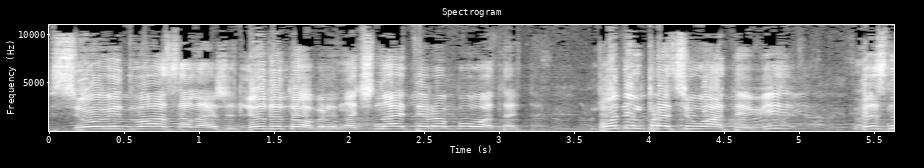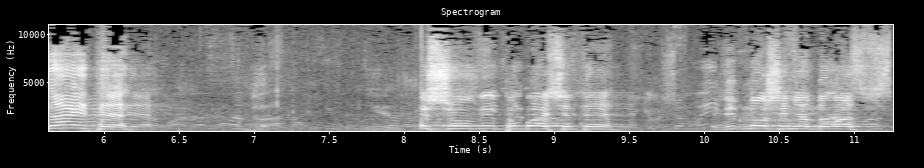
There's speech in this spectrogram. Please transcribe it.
Все від вас залежить. Люди добрі, починайте працювати. Будемо працювати. Ви, ви знаєте, що ви побачите відношення до вас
